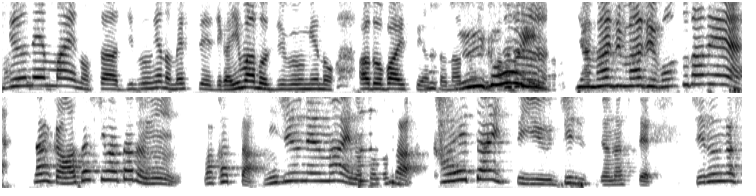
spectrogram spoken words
20年前のさ自分へのメッセージが今の自分へのアドバイスやったなってすごい。うん。いやマジマジ本当だね。なんか私は多分分かった。20年前のそのさ変えたいっていう事実じゃなくて自分が好き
